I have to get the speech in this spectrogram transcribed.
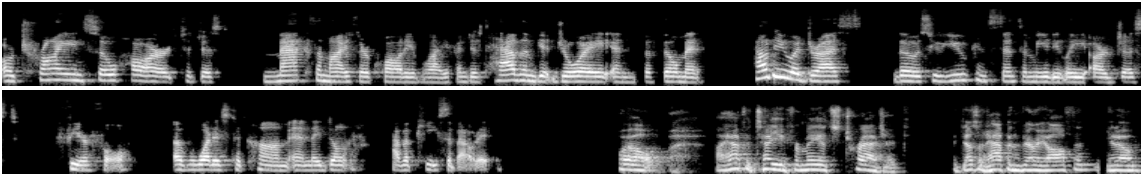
are trying so hard to just maximize their quality of life and just have them get joy and fulfillment how do you address those who you can sense immediately are just fearful of what is to come and they don't have a peace about it? Well, I have to tell you, for me, it's tragic. It doesn't happen very often. You know,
